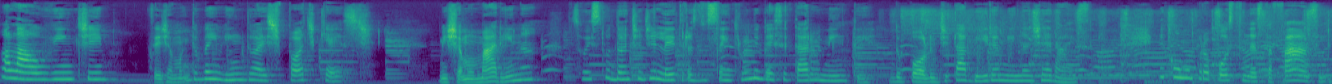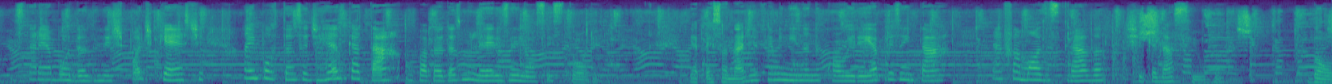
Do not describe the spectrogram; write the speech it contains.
Olá, ouvinte! Seja muito bem-vindo a este podcast. Me chamo Marina, sou estudante de letras do Centro Universitário Ninter, do Polo de Itabira, Minas Gerais. E como proposto nesta fase, estarei abordando neste podcast a importância de resgatar o papel das mulheres em nossa história. E a personagem feminina no qual irei apresentar é a famosa escrava Chica da Silva. Bom,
